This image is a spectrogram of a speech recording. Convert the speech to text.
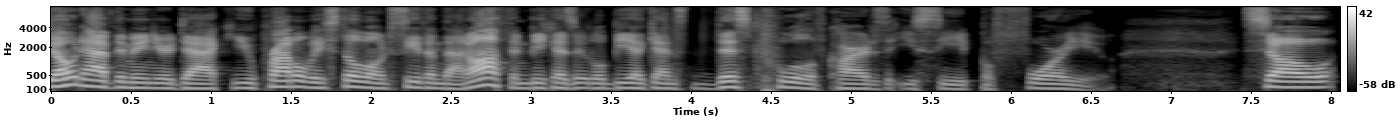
don't have them in your deck, you probably still won't see them that often because it will be against this pool of cards that you see before you. So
